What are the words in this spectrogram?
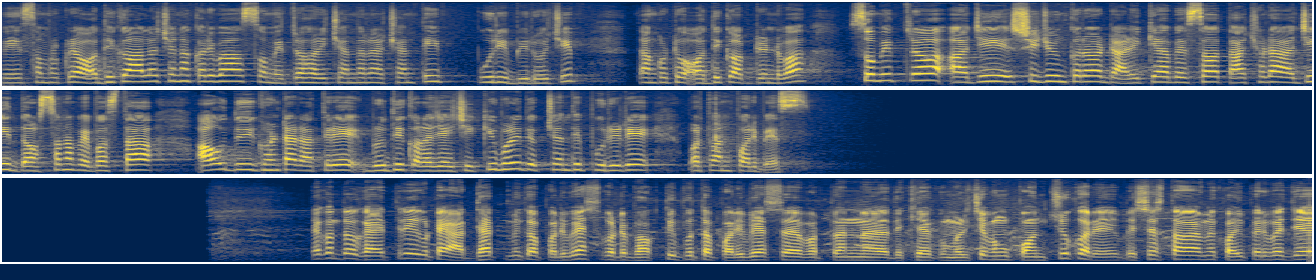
ତେବେ ସମଗ୍ର ଅଧିକ ଆଲୋଚନା କରିବା ସୌମିତ୍ର ହରିଚନ୍ଦନ ଅଛନ୍ତି ପୁରୀ ବ୍ୟୁରୋ ଚିଫ୍ ତାଙ୍କଠୁ ଅଧିକ ଅପଡେଟ୍ ନେବା ସୌମିତ୍ର ଆଜି ଶ୍ରୀଜୀଉଙ୍କର ଡାଳିକିଆ ବେଶ ତା ଛଡ଼ା ଆଜି ଦର୍ଶନ ବ୍ୟବସ୍ଥା ଆଉ ଦୁଇ ଘଣ୍ଟା ରାତିରେ ବୃଦ୍ଧି କରାଯାଇଛି କିଭଳି ଦେଖୁଛନ୍ତି ପୁରୀରେ ବର୍ତ୍ତମାନ ପରିବେଶ ଦେଖନ୍ତୁ ଗାୟତ୍ରୀ ଗୋଟେ ଆଧ୍ୟାତ୍ମିକ ପରିବେଶ ଗୋଟେ ଭକ୍ତିପୂତ ପରିବେଶ ବର୍ତ୍ତମାନ ଦେଖିବାକୁ ମିଳୁଛି ଏବଂ ପଞ୍ଚୁକରେ ବିଶେଷତଃ ଆମେ କହିପାରିବା ଯେ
